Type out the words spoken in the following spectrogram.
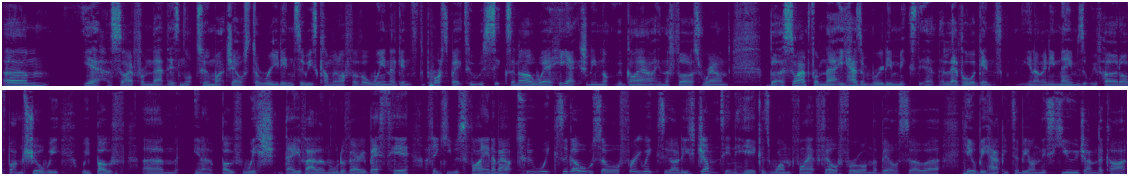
Um, yeah, aside from that, there's not too much else to read into. He's coming off of a win against the prospect who was 6 and 0, where he actually knocked the guy out in the first round. But aside from that, he hasn't really mixed it at the level against you know any names that we've heard of. But I'm sure we we both um, you know both wish Dave Allen all the very best here. I think he was fighting about two weeks ago, also or three weeks ago, and he's jumped in here because one fight fell through on the bill. So uh, he'll be happy to be on this huge undercard.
